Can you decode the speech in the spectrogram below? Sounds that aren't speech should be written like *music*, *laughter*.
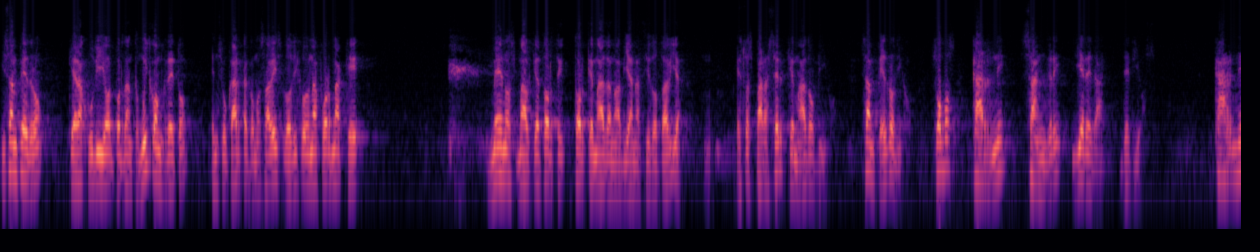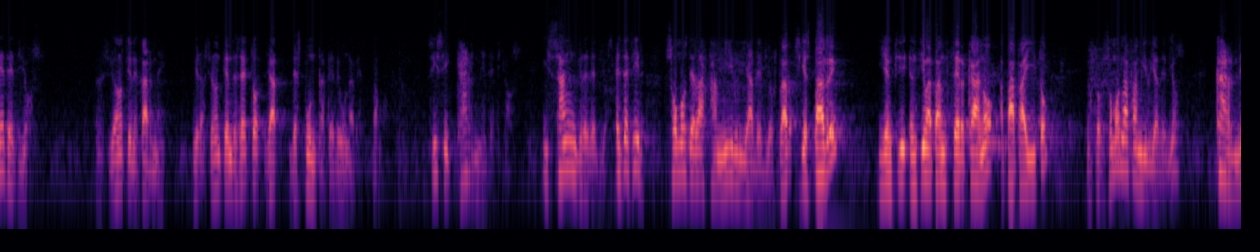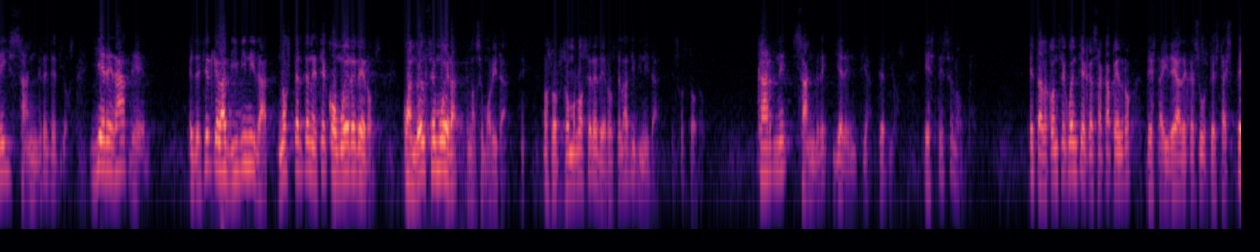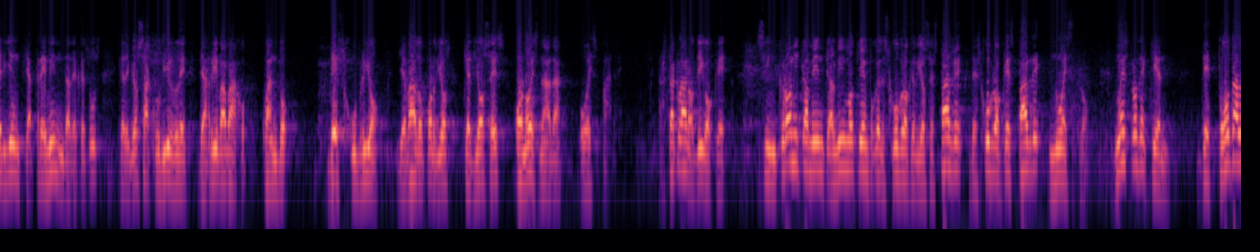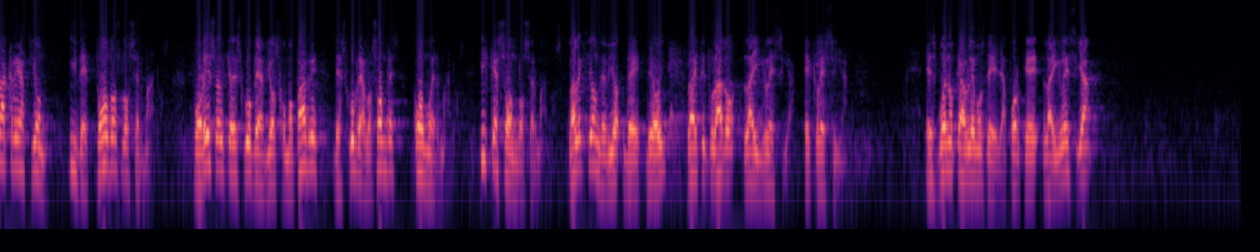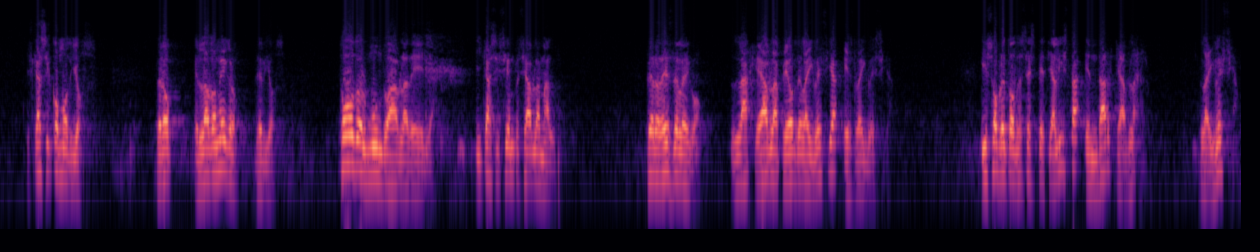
Y San Pedro, que era judío por tanto muy concreto, en su carta, como sabéis, lo dijo de una forma que menos mal que Torquemada no había nacido todavía. Esto es para ser quemado vivo. San Pedro dijo, somos carne, sangre y heredad de Dios. Carne de Dios. Pero si yo no tiene carne, mira, si no entiendes esto, ya despúntate de una vez. Vamos. Sí, sí, carne de Dios y sangre de Dios. Es decir, somos de la familia de Dios. Claro, si es padre y encima tan cercano a papaito, nosotros somos la familia de Dios, carne y sangre de Dios y heredad de Él. Es decir, que la divinidad nos pertenece como herederos. Cuando Él se muera, que no se morirá, ¿eh? nosotros somos los herederos de la divinidad. Eso es todo. Carne, sangre y herencia de Dios. Este es el hombre. Esta es la consecuencia que saca Pedro de esta idea de Jesús, de esta experiencia tremenda de Jesús que debió sacudirle de arriba abajo cuando descubrió, llevado por Dios, que Dios es o no es nada o es Padre. Está claro, digo que sincrónicamente, al mismo tiempo que descubro que Dios es Padre, descubro que es Padre nuestro. ¿Nuestro de quién? De toda la creación y de todos los hermanos. Por eso el que descubre a Dios como Padre, descubre a los hombres como hermanos. ¿Y qué son los hermanos? La lección de, hoy la he titulado La Iglesia, Eclesia. Es bueno que hablemos de ella, porque la Iglesia es casi como Dios, pero el lado negro de Dios. Todo el mundo habla de ella y casi siempre se habla mal. Pero desde luego, la que habla peor de la Iglesia es la Iglesia. Y sobre todo es especialista en dar que hablar la iglesia.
